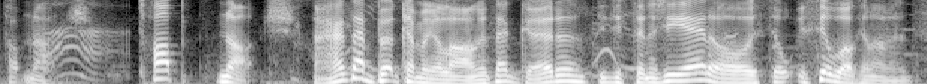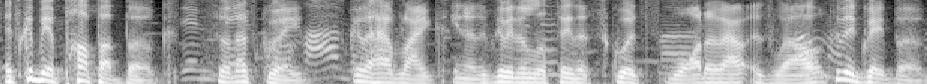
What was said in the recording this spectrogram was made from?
top notch. Ah. Top notch. How's that book coming along? Is that good? Did you finish it yet, or you still you're still working on it? It's gonna be a pop-up book, so that's great. It's gonna have like you know, there's gonna be a little thing that squirts water out as well. It's gonna be a great book.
